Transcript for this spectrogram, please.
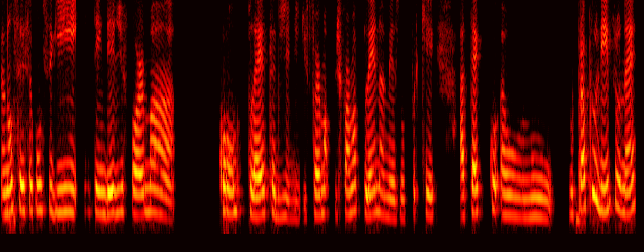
eu não sei se eu consegui entender de forma completa, de, de, forma, de forma plena mesmo, porque até no, no próprio livro, né,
